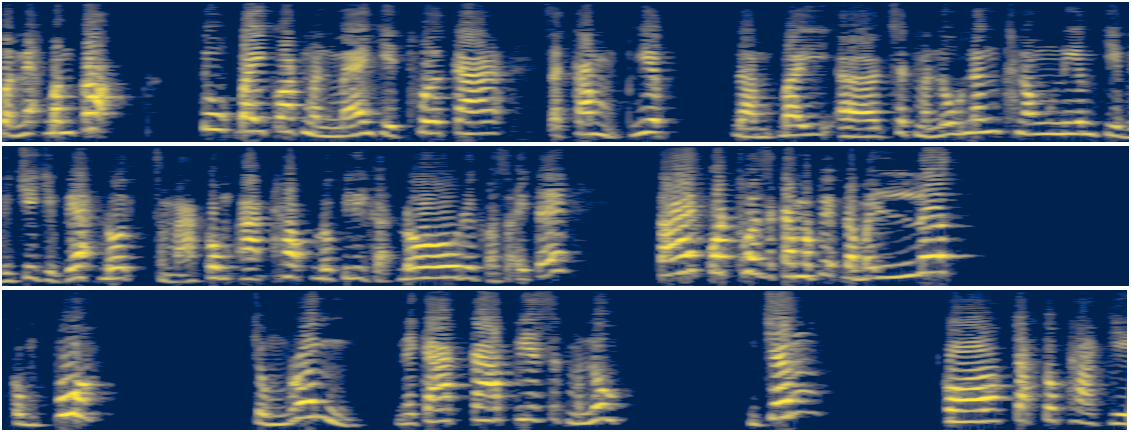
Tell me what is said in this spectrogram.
ក៏អ្នកបង្កក់ទោះបីគាត់មិនមែនជាធ្វើការសកម្មភាព ដើម្បីសិទ្ធិមនុស្សនឹងក្នុងនាមជាវិជាជីវៈដូចសមាគមអាតហុកដូចលីកាដូឬក៏ស្អីទេ តែគាត់ធ្វើសកម្មភាពដើម្បីលើកកម្ពស់ជំរុញនៃការការពារសិទ្ធិមនុស្សអញ្ចឹងក៏ចាត់ទុកថាជា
